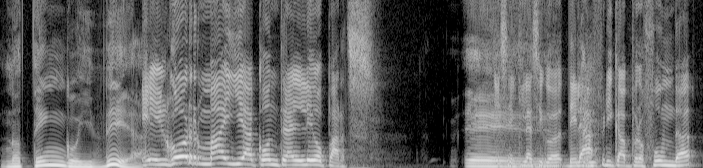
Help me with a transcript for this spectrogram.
no tengo idea. El Gor Maya contra el Leopards. Eh, Es el clásico del África profunda.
